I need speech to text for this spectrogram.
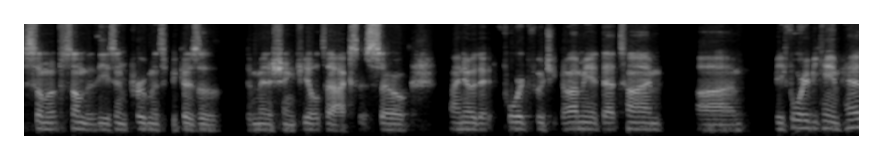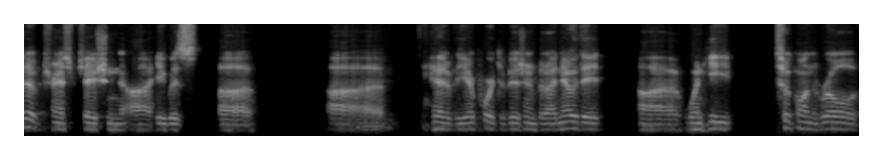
some of some of these improvements because of diminishing fuel taxes. So I know that Ford Fuchigami at that time, um, before he became head of transportation, uh, he was uh, uh, head of the airport division. But I know that uh, when he took on the role of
